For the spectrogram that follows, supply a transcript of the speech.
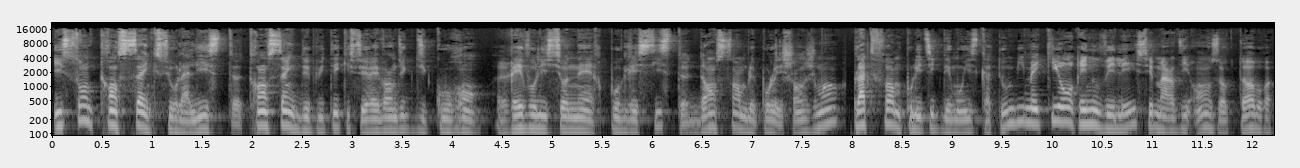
Ils sont 35 sur la liste, 35 députés qui se revendiquent du courant révolutionnaire progressiste d'Ensemble pour les changements, plateforme politique de Moïse Katumbi, mais qui ont renouvelé ce mardi 11 octobre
